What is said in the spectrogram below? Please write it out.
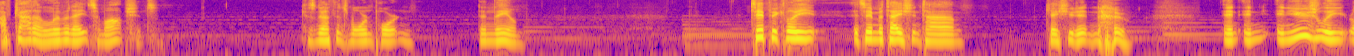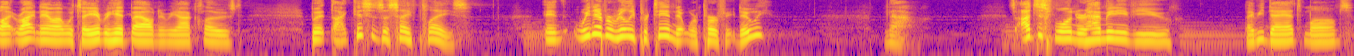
I've got to eliminate some options because nothing's more important than them. Typically, it's invitation time, in case you didn't know. And, and, and usually, like right now, I would say every head bowed and every eye closed. But like this is a safe place. And we never really pretend that we're perfect, do we? No. So I just wonder how many of you, maybe dads, moms,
